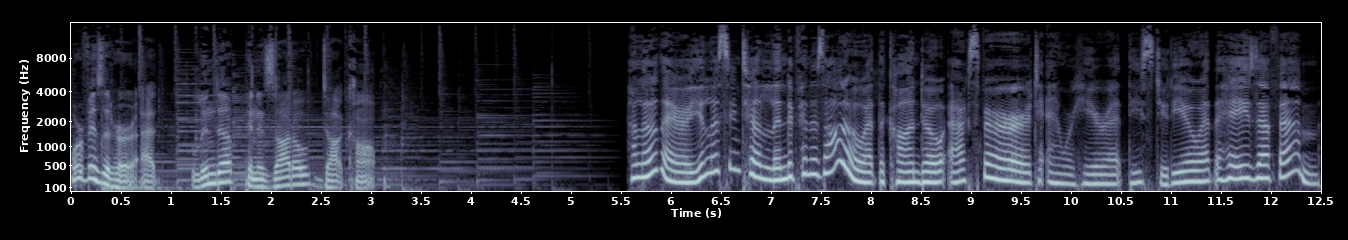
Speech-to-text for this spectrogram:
or visit her at lindapinizzotto.com. Hello there. You're listening to Linda Pinizzotto at the Condo Expert, and we're here at the studio at the Hayes FM.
